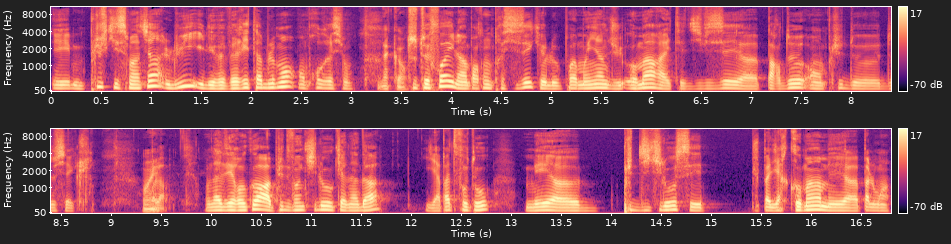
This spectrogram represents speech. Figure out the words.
et plus qu'il se maintient, lui, il est véritablement en progression. D'accord. Toutefois, il est important de préciser que le poids moyen du homard a été divisé euh, par deux en plus de deux siècles. Ouais. Voilà. On a des records à plus de 20 kg au Canada, il n'y a pas de photo, mais euh, plus de 10 kg, c'est, je ne vais pas dire commun, mais euh, pas loin.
